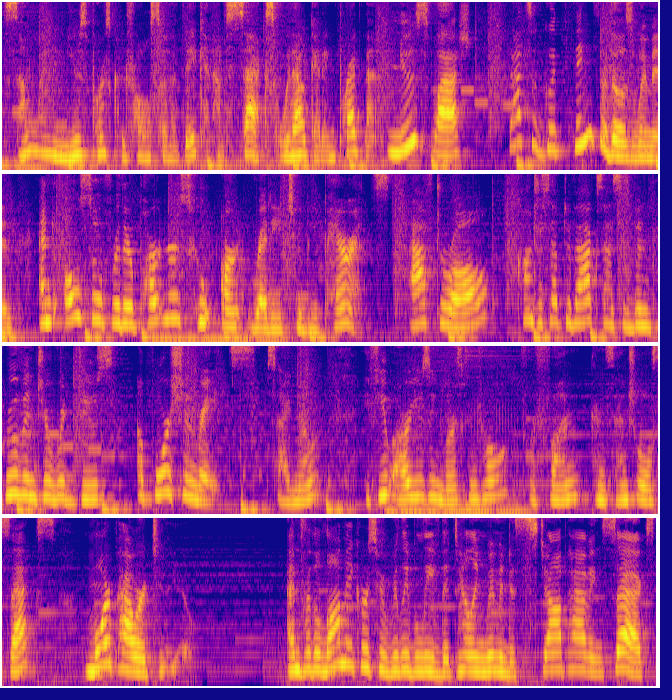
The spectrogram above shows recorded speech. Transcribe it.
Some women use birth control so that they can have sex without getting pregnant. Newsflash, that's a good thing for those women and also for their partners who aren't ready to be parents. After all, contraceptive access has been proven to reduce abortion rates. Side note, if you are using birth control for fun, consensual sex, more power to you. And for the lawmakers who really believe that telling women to stop having sex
